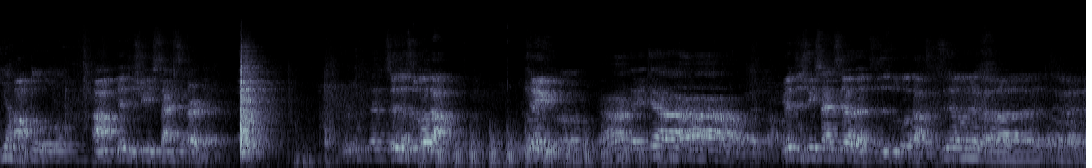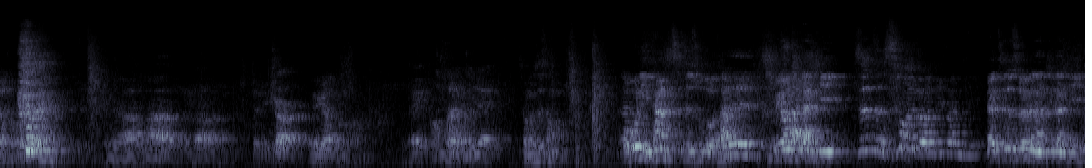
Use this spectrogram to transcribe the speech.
一样多。好，原子序三十二的，质子是多少？轩宇，啊，等一下，我在找。原子序三十二的质子数多少？是用那个那个叫什么？啊哈，知道了，这儿，那个叫什么？哎，计算机嘞？什么是什么？我问你，它的质子数多少？不用计算机，侄子是为什么计算机？那质子数用拿计算机。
